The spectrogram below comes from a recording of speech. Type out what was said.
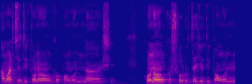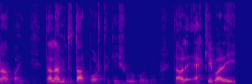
আমার যদি কোনো অঙ্ক কমন না আসে কোনো অঙ্ক শুরুতে যদি কমন না পাই, তাহলে আমি তো তারপর থেকেই শুরু করব। তাহলে একেবারেই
